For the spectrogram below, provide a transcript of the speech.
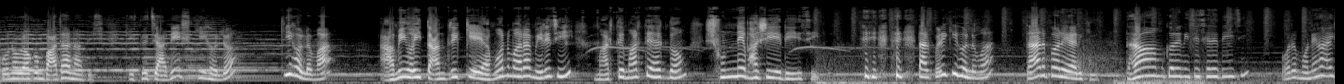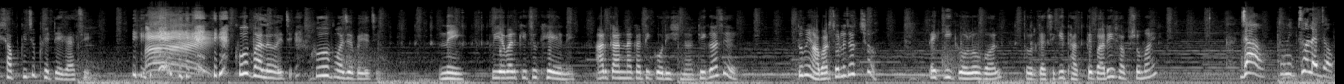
কোনো রকম বাধা না দিস। কিন্তু জানিস কি হলো? কি হলো মা? আমি ওই তান্ত্রিককে এমন মারা মেরেছি মারতে মারতে একদম শূন্যে ভাসিয়ে দিয়েছি। তারপরে কি হলো মা? তারপরে আর কি ধাম করে নিচে ছেড়ে দিয়েছি। ওর মনে হয় সবকিছু ফেটে গেছে। খুব ভালো হয়েছে খুব মজা পেয়েছে। নেই তুই এবার কিছু খেয়ে নে আর কান্নাকাটি করিস না ঠিক আছে? তুমি আবার চলে যাচ্ছ? তাই কি করব বল তোর কাছে কি থাকতে পারি সব সময় যাও তুমি চলে যাও।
